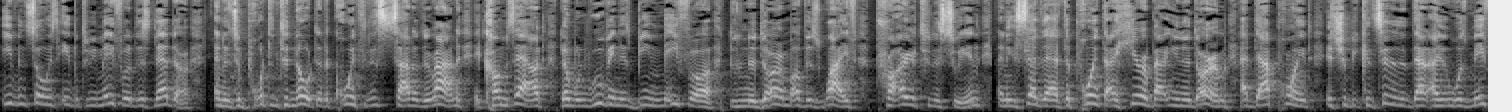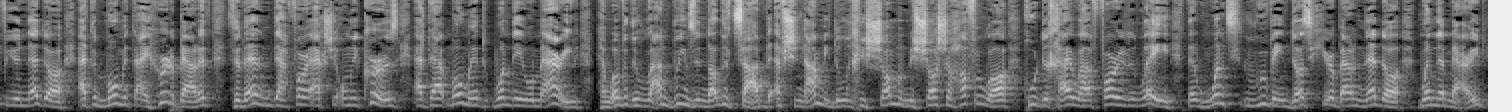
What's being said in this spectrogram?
even so, is able to be made for this neder. And it's important to note that according to this side of the Ran, it comes out that when Reuven is being made for the nedarim of his wife prior to the suyin, and he said that at the point I hear about your nedarim, at that point it should be considered that I was made for your neder at the moment I heard about it. So then the hafar actually only occurs at that moment when they were married. However, the Ran brings another tzad, the efshinami, the lechishama mishasha hafara, who dechayla hafar delay, that once Ruvain does hear about a neder when they're married,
